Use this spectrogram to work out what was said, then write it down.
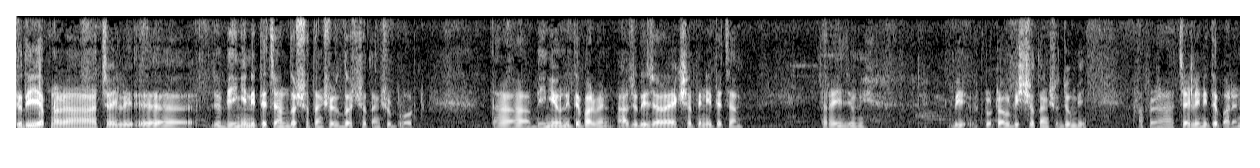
যদি আপনারা চাইলে ভেঙে নিতে চান, দশ শতাংশ দশ শতাংশ প্লট তারা ভেঙেও নিতে পারবেন। আর যদি যারা একসাথে নিতে চান, তারা এই জমি টোটাল বিশ শতাংশ জমি আপনারা চাইলে নিতে পারেন।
